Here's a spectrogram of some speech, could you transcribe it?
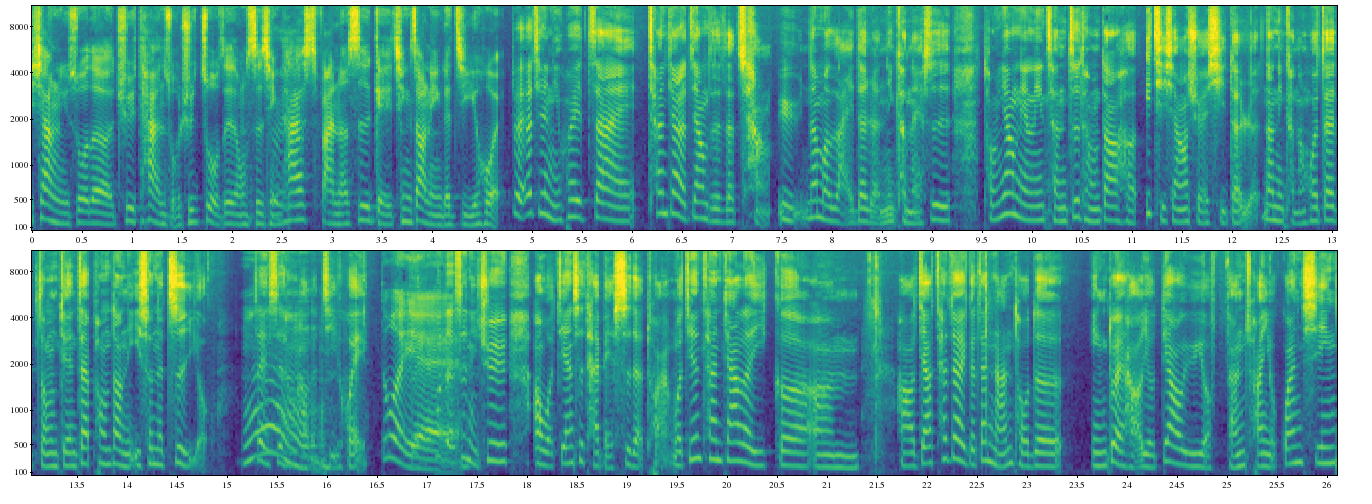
像你说的去探索去做这种事情，它反而是给青少年一个机会。对，而且你会在参加了这样子的场域，那么来的人，你可能是同样年龄层、志同道合、一起想要学习的人，那你可能会在中间再碰到你一生的挚友。这也是很好的机会，嗯、对耶。或者是你去哦，我今天是台北市的团，我今天参加了一个嗯，好加参加一个在南投的营队，好有钓鱼、有帆船、有关心。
